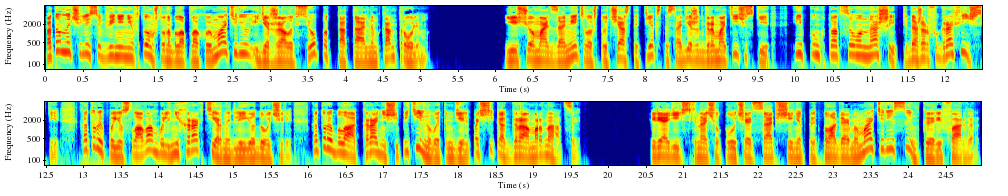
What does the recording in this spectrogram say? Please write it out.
Потом начались обвинения в том, что она была плохой матерью и держала все под тотальным контролем. Еще мать заметила, что часто тексты содержат грамматические и пунктуационные ошибки, даже орфографические, которые, по ее словам, были не характерны для ее дочери, которая была крайне щепетильна в этом деле, почти как граммар нации. Периодически начал получать сообщения от предполагаемой матери и сын Кэрри Фарвер.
